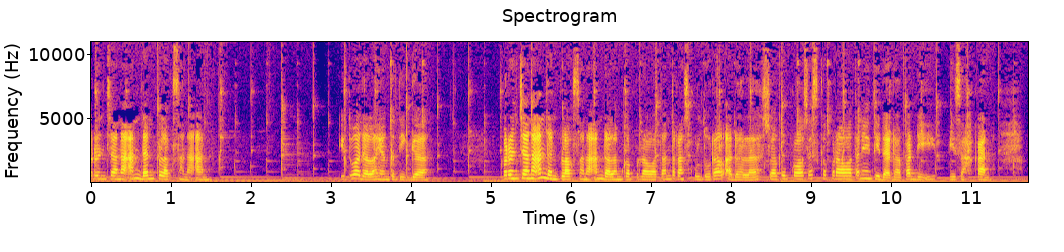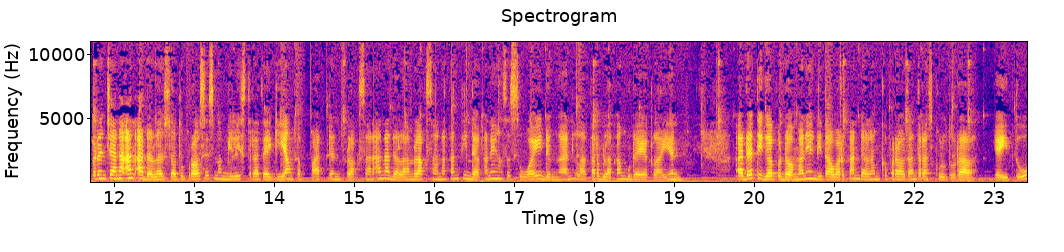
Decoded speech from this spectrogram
Perencanaan dan pelaksanaan itu adalah yang ketiga. Perencanaan dan pelaksanaan dalam keperawatan transkultural adalah suatu proses keperawatan yang tidak dapat dipisahkan. Perencanaan adalah suatu proses memilih strategi yang tepat dan pelaksanaan adalah melaksanakan tindakan yang sesuai dengan latar belakang budaya klien. Ada tiga pedoman yang ditawarkan dalam keperawatan transkultural, yaitu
